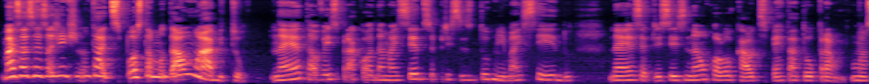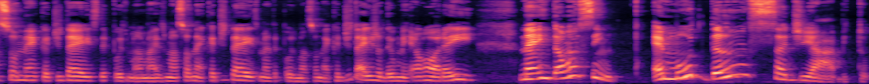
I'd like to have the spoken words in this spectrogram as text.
Mas às vezes a gente não está disposto a mudar um hábito, né? Talvez para acordar mais cedo você precise dormir mais cedo, né? Você precisa não colocar o despertador para uma soneca de 10, depois uma, mais uma soneca de 10, mas depois uma soneca de 10, já deu meia hora aí, né? Então, assim, é mudança de hábito.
